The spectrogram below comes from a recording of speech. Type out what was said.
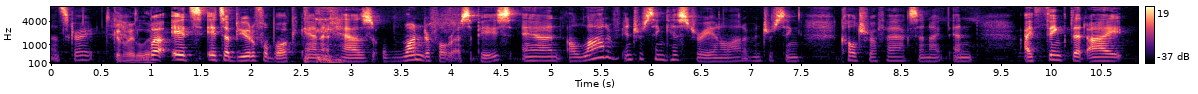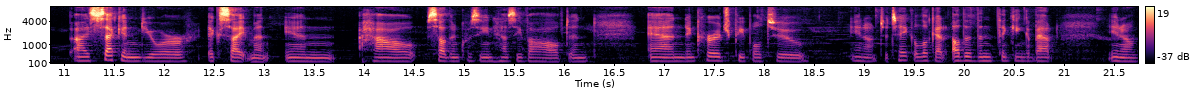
That's great. a good way to live. Well, it's it's a beautiful book, and it has wonderful recipes and a lot of interesting history and a lot of interesting cultural facts. And I and I think that I I second your excitement in how Southern cuisine has evolved and and encourage people to you know to take a look at other than thinking about you know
